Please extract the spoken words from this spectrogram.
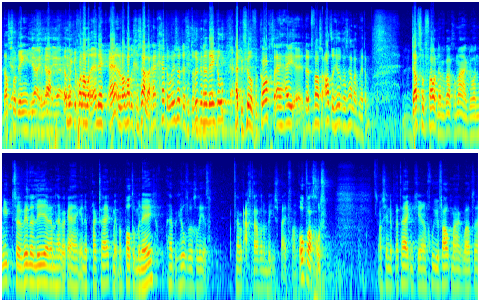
Dat Ja, soort dingen. ja, ja, dat moet je gewoon allemaal. En ik, hè, dat was altijd gezellig. Hè? Gert, hoe is het? Is het druk in de winkel? Heb je veel verkocht? Hij, hij, eh, dat was altijd heel gezellig met hem. Dat soort fouten heb ik wel gemaakt. Door niet te willen leren heb ik eigenlijk in de praktijk met mijn portemonnee heb ik heel veel geleerd. Daar heb ik achteraf wel een beetje spijt van. Ook wel goed. Als je in de praktijk een keer een goede fout maakt wat eh,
